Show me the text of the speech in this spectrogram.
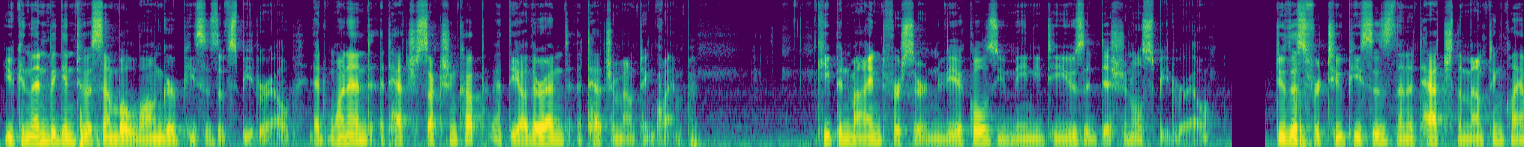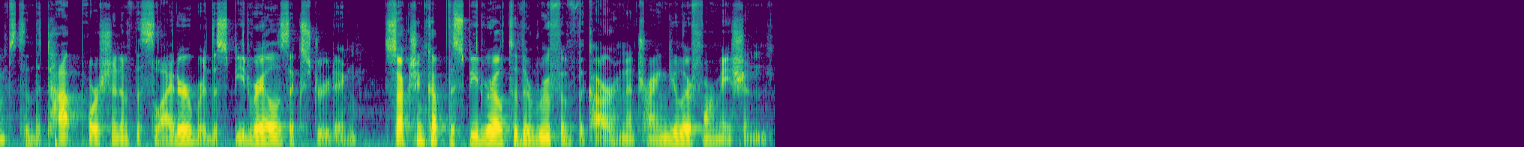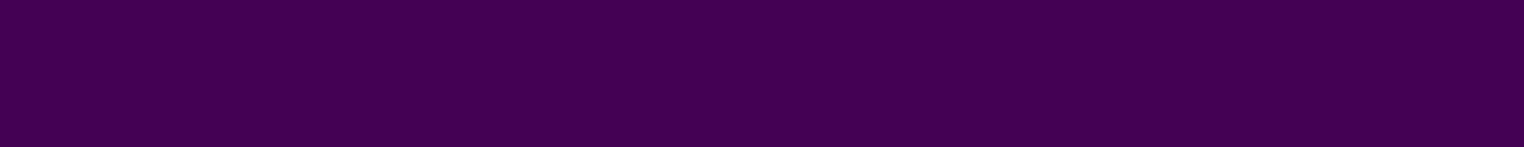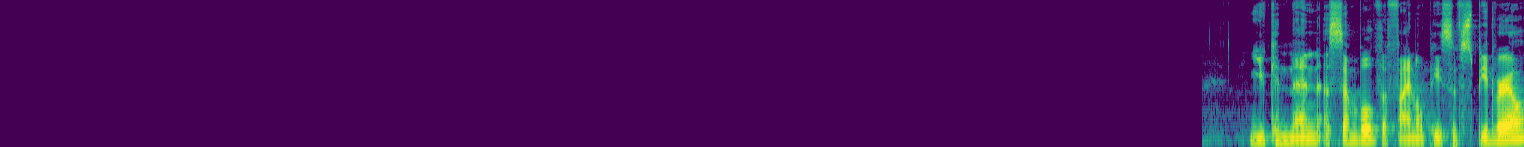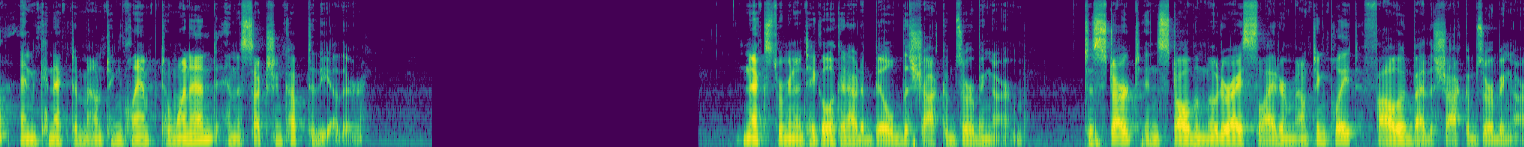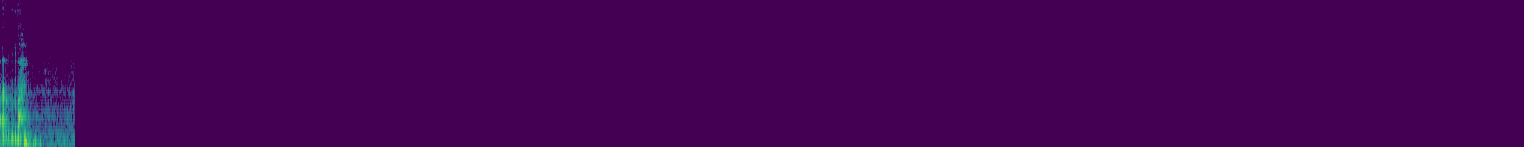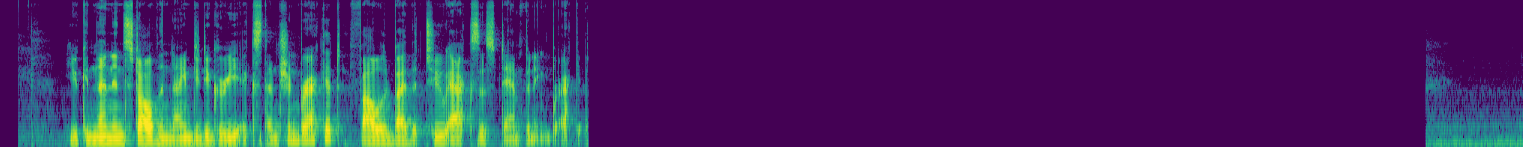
You can then begin to assemble longer pieces of speed rail. At one end, attach a suction cup, at the other end, attach a mounting clamp. Keep in mind, for certain vehicles, you may need to use additional speed rail. Do this for two pieces, then attach the mounting clamps to the top portion of the slider where the speed rail is extruding. Suction cup the speed rail to the roof of the car in a triangular formation. You can then assemble the final piece of speed rail and connect a mounting clamp to one end and a suction cup to the other. Next, we're going to take a look at how to build the shock absorbing arm. To start, install the motorized slider mounting plate followed by the shock absorbing arm. You can then install the 90 degree extension bracket, followed by the two axis dampening bracket.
